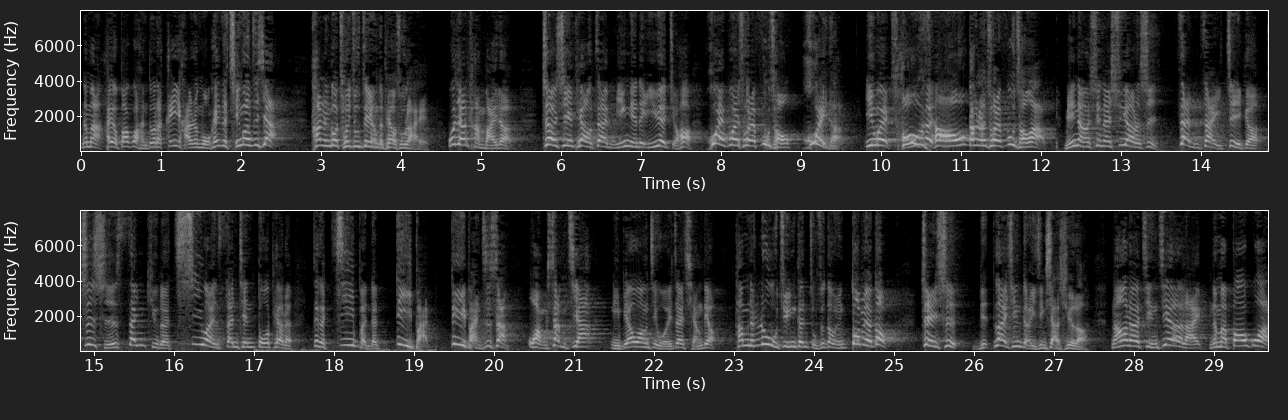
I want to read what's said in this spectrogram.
那么还有包括很多的黑函的抹黑的情况之下，他能够吹出这样的票出来。我讲坦白的，这些票在明年的一月九号会不会出来复仇？会的，因为复仇当然出来复仇啊！民党现在需要的是站在这个支持 Thank you 的七万三千多票的这个基本的地板地板之上往上加。你不要忘记，我一再强调，他们的陆军跟组织动员都没有动。这一次赖清德已经下去了，然后呢，紧接而来，那么包括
